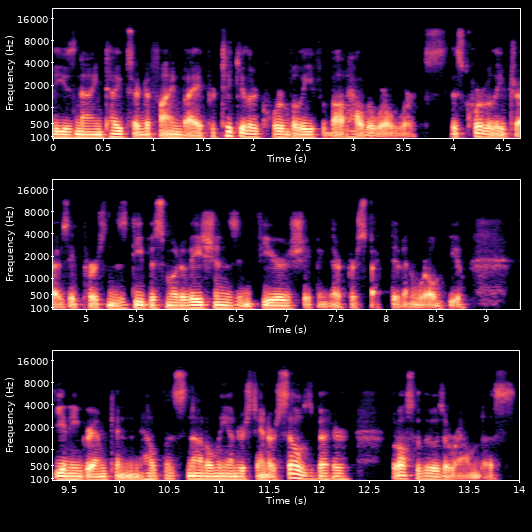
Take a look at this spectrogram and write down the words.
these nine types are defined by a particular core belief about how the world works. This core belief drives a person's deepest motivations and fears, shaping their perspective and worldview. The Enneagram can help us not only understand ourselves better, but also those around us.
